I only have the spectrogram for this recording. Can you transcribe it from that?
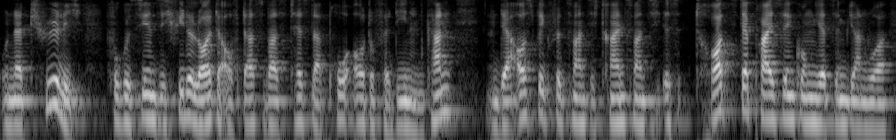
Und natürlich fokussieren sich viele Leute auf das, was Tesla pro Auto verdienen kann. Und der Ausblick für 2023 ist trotz der Preissenkungen jetzt im Januar,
